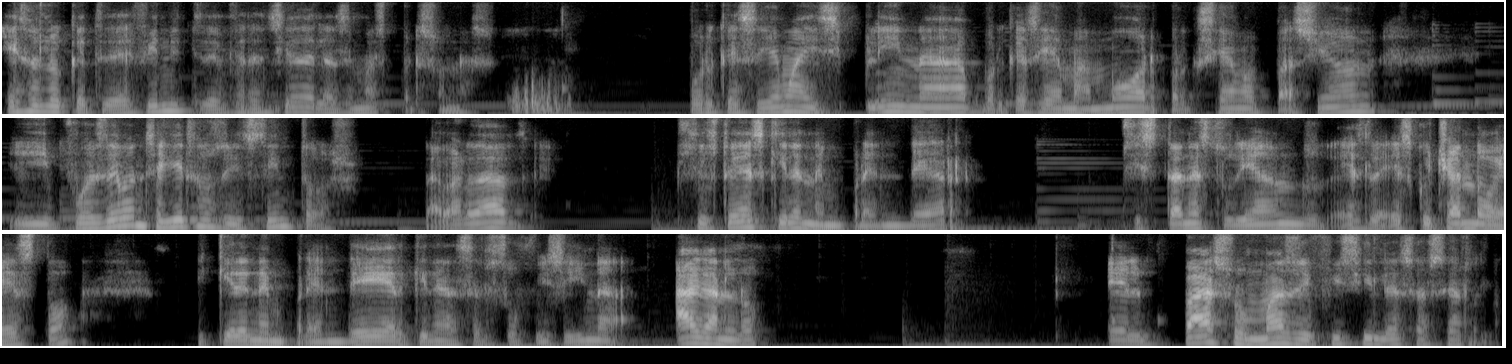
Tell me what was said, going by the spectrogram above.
eso es lo que te define y te diferencia de las demás personas porque se llama disciplina, porque se llama amor, porque se llama pasión, y pues deben seguir sus instintos. La verdad, si ustedes quieren emprender, si están estudiando, escuchando esto y quieren emprender, quieren hacer su oficina, háganlo. El paso más difícil es hacerlo.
